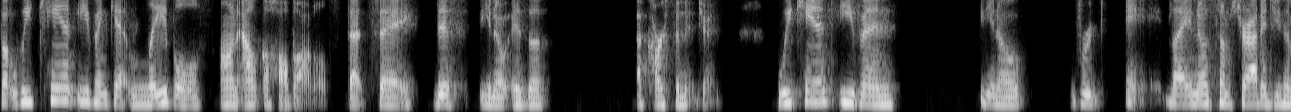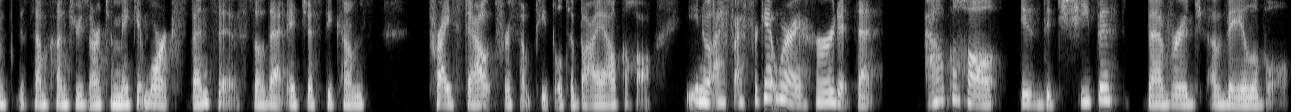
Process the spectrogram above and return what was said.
but we can't even get labels on alcohol bottles that say this, you know, is a, a carcinogen. We can't even, you know, re- eh, I know some strategies in some countries are to make it more expensive so that it just becomes priced out for some people to buy alcohol. You know, I, I forget where I heard it that alcohol is the cheapest beverage available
